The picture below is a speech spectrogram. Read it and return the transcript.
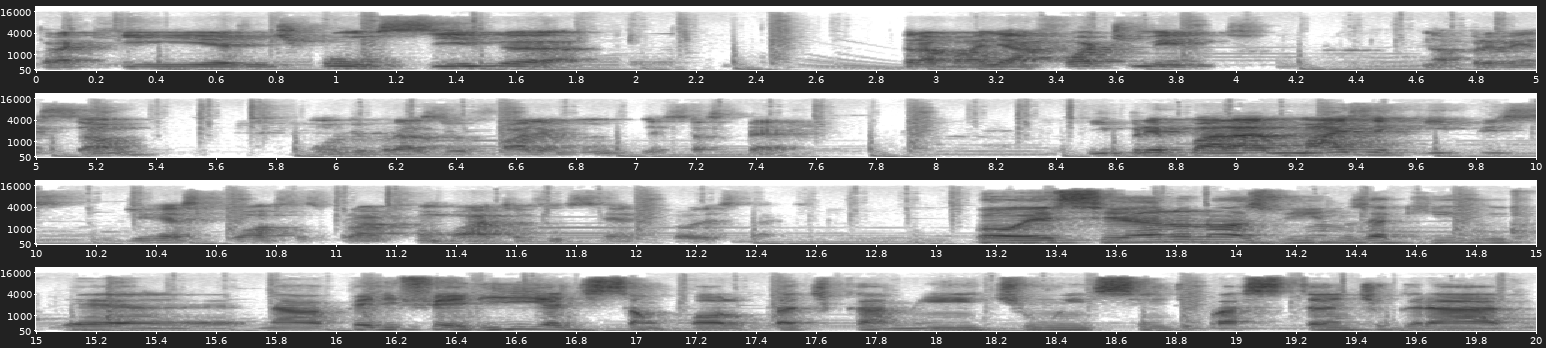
para que a gente consiga trabalhar fortemente na prevenção, onde o Brasil falha muito nesse aspecto, e preparar mais equipes de respostas para combate aos incêndios florestais. Bom, esse ano nós vimos aqui é, na periferia de São Paulo, praticamente, um incêndio bastante grave.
